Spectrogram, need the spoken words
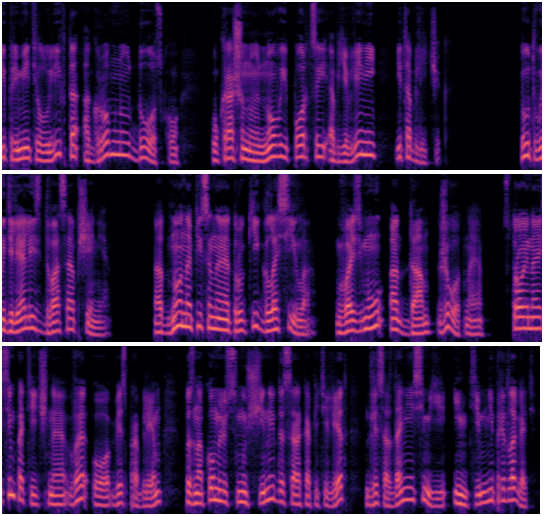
и приметил у лифта огромную доску, украшенную новой порцией объявлений и табличек. Тут выделялись два сообщения. Одно, написанное от руки, гласило «Возьму, отдам животное». Стройная, симпатичная, ВО, без проблем. Познакомлюсь с мужчиной до 45 лет для создания семьи. Интим не предлагать.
